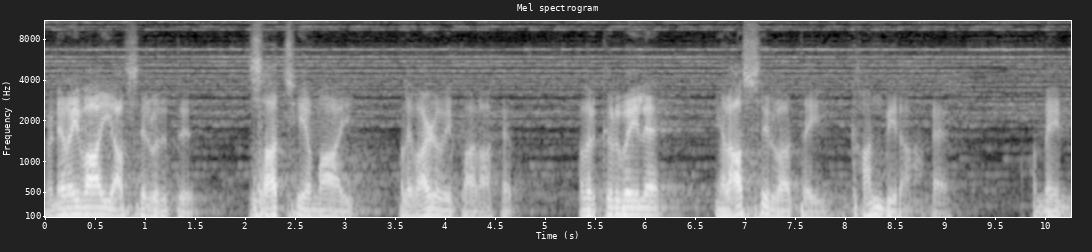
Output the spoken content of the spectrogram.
நிறைவாய் ஆசீர்வதித்து சாட்சியமாய் உங்களை வாழ வைப்பாராக. அவர் கிருபையில் நீங்கள் ஆசீர்வாதத்தை காண்பீராக. அமேன்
